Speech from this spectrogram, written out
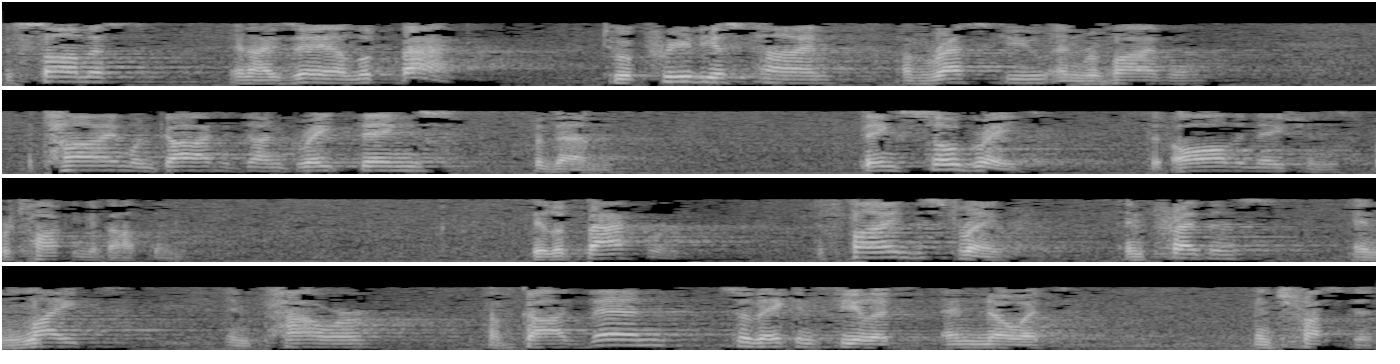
The psalmist and Isaiah look back to a previous time of rescue and revival, a time when God had done great things for them, things so great that all the nations were talking about them. They look backward to find the strength and presence and light and power of God then so they can feel it and know it and trust it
